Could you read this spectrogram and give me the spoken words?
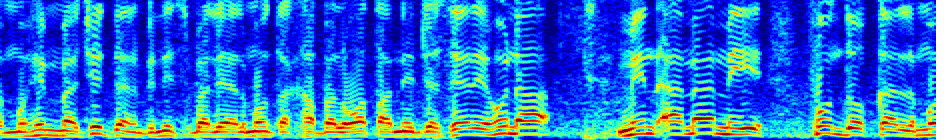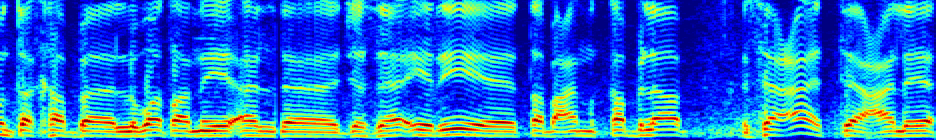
مهمة جدا بالنسبة للمنتخب الوطني الجزائري. هنا من أمام فندق المنتخب الوطني الجزائري طبعا قبل ساعات على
